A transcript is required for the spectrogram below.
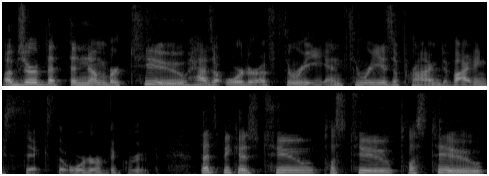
Observe that the number 2 has an order of 3, and 3 is a prime dividing 6, the order of the group. That's because 2 plus 2 plus 2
